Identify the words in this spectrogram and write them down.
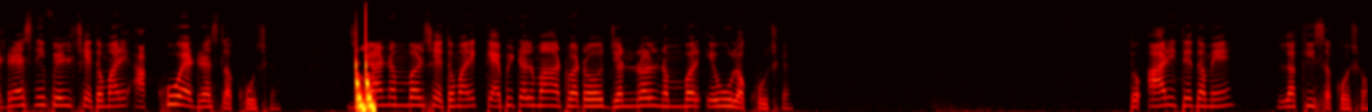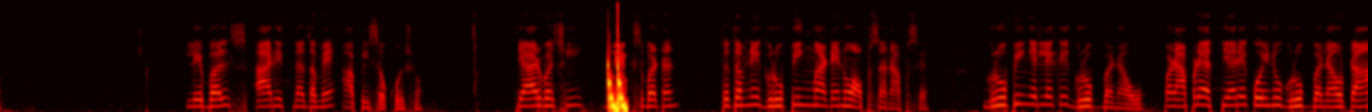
એડ્રેસની ફિલ્ડ છે, તો મારે આખું એડ્રેસ લખવું છે. જીઆર નંબર છે. તો મારે કેપિટલમાં અથવા તો જનરલ નંબર એવું લખવું છે. તો આ રીતે તમે લખી શકો છો. લેબલ્સ આ રીતના તમે આપી શકો છો. ત્યાર પછી નેક્સ્ટ બટન. તો તમને ગ્રુપિંગ માટેનું ઓપ્શન આપશે. ગ્રુપિંગ એટલે કે ગ્રુપ બનાવવું. પણ આપણે અત્યારે કોઈનું ગ્રુપ બનાવતા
